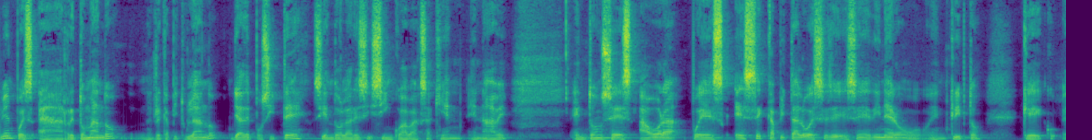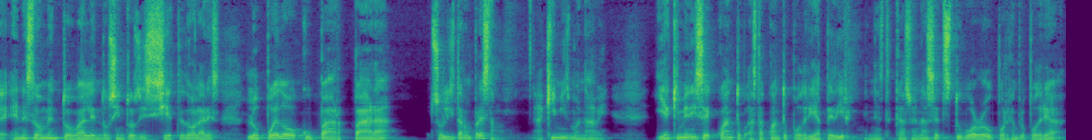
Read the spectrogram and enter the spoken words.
bien, pues ah, retomando, recapitulando, ya deposité 100 dólares y 5 AVAX aquí en, en AVE. Entonces, ahora, pues ese capital o ese, ese dinero en cripto que en este momento valen 217 dólares, lo puedo ocupar para solicitar un préstamo aquí mismo en AVE. Y aquí me dice cuánto, hasta cuánto podría pedir. En este caso, en Assets to Borrow, por ejemplo, podría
